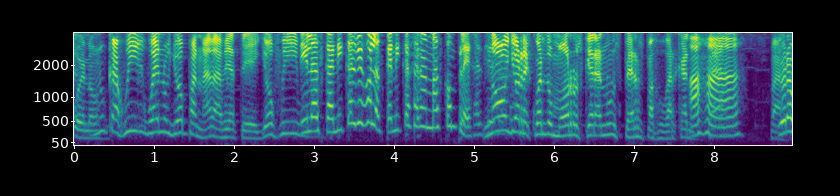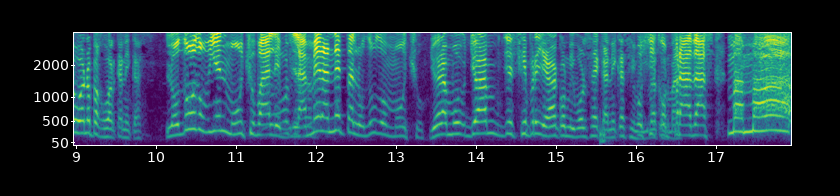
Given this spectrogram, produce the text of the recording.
bueno. nunca fui bueno yo para nada, fíjate. Yo fui... Y las canicas, viejo, las canicas eran más complejas. No, yo recuerdo morros que eran unos perros para jugar canicas. Ajá. Pa- Yo era bueno para jugar canicas. Lo dudo bien mucho, vale. No, La mera neta lo dudo mucho. Yo era muy, yo, yo siempre llegaba con mi bolsa de canicas y me Pues sí, iba más. compradas. ¡Mamá!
